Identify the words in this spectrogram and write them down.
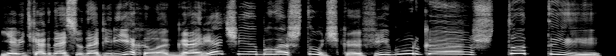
Я ведь когда сюда переехала, горячая была штучка, фигурка, что ты?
